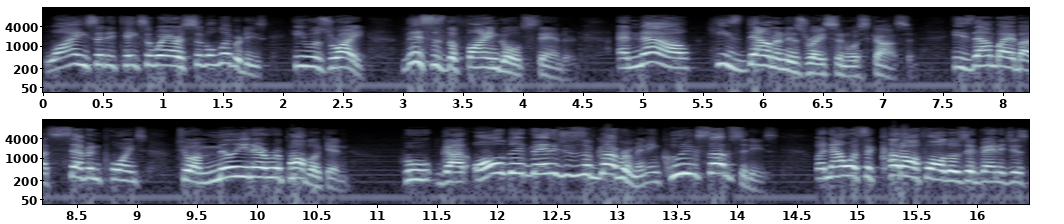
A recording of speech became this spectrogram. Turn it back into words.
Why? He said it takes away our civil liberties. He was right. This is the Feingold standard. And now he's down in his race in Wisconsin. He's down by about seven points to a millionaire Republican who got all the advantages of government, including subsidies, but now wants to cut off all those advantages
